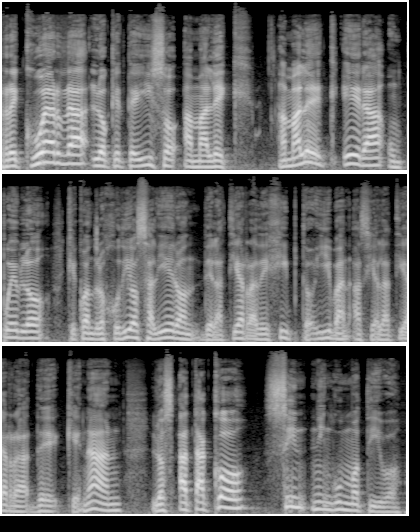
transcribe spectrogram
Recuerda lo que te hizo Amalek. Amalek era un pueblo que cuando los judíos salieron de la tierra de Egipto, iban hacia la tierra de Kenán, los atacó sin ningún motivo.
